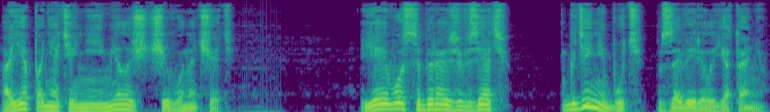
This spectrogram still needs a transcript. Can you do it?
а я понятия не имела, с чего начать. Я его собираюсь взять где-нибудь, — заверила я Таню.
